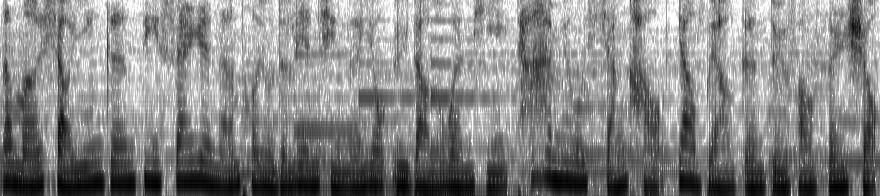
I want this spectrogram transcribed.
那么小英跟第三任男朋友的恋情呢，又遇到了问题，她还没有想好要不要跟对方分手。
